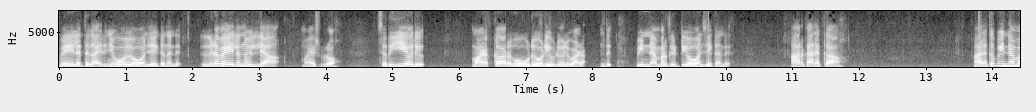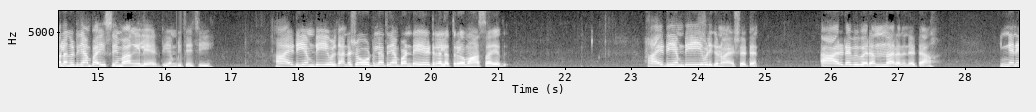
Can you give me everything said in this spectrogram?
വെയിലത്ത് കരിഞ്ഞു പോയോ എന്ന് ചോദിക്കുന്നുണ്ട്. ഇവിടെ വെയിലൊന്നും ഇല്ല മഹേഷ് ബ്രോ. ചെറിയൊരു മഴക്കാറ് ഓടി ഓടി ഓടി ഒരു മഴ. ഇത് പിൻ നമ്പർ കിട്ടിയോ എന്ന് ചോദിക്കുന്നുണ്ട്. ആർക്ക് അനക്കാ? അനക്ക് പിൻ നമ്പറെല്ലാം കിട്ടി ഞാൻ പൈസയും വാങ്ങിയില്ലേ ടി എം ഡി ചേച്ചി? Hi D M D. വിളിക്കാം. എന്റെ ഷോട്ടില്ലാത്ത ഞാൻ പണ്ടേ ഇട്ടണല്ലോ എത്രയോ മാസമായത് ഹായ് ഡി എം ഡി. വിളിക്കണം മഹേഷ് ചേട്ടൻ ആരുടെ വിവരം എന്ന് പറയുന്നുണ്ട് കേട്ടാ. ഇങ്ങനെ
